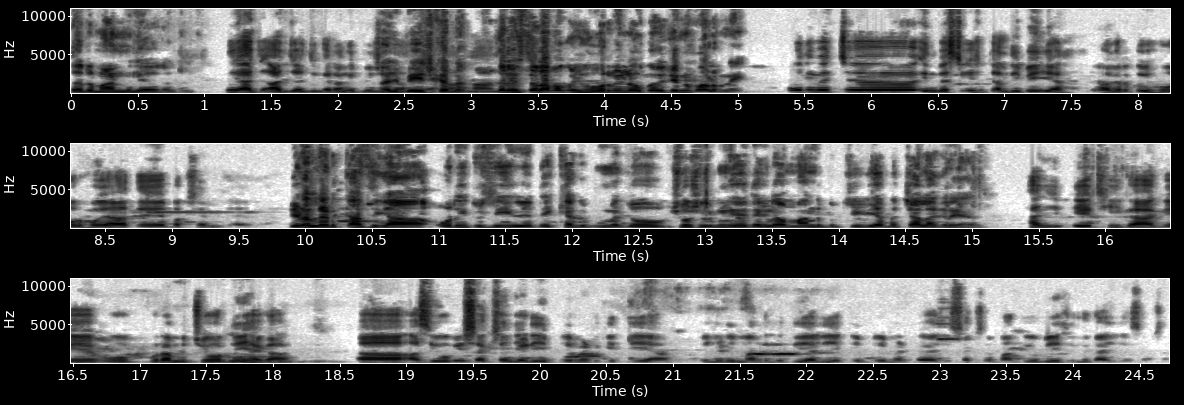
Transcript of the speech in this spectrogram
ਤਾਂ ਰਿਮਾਂਡ ਮਿਲਿਆ ਉਹਦਾ ਨਹੀਂ ਅੱਜ ਅੱਜ ਅੱਜ ਕਰਾਂਗੇ ਪੇਸ਼ ਅੱਜ। ਪੇਸ਼ ਕਰਨਾ। ਸਰ ਇਸ ਤੋਂ ਇਲਾਵਾ ਕੋਈ ਹੋਰ ਵੀ ਲੋਕ ਉਹਦੇ 'ਚ ਇਨਵੋਲਵ ਨੇ? ਉਹਦੇ ਵਿੱਚ ਇਨਵੈਸਟੀਗੇਸ਼ਨ ਚੱਲਦੀ ਪਈ ਆ। ਅਗਰ ਕੋਈ ਹੋਰ ਹੋਇਆ ਤੇ ਬਖਸ਼ਿਆ ਨਹੀਂ ਜਾਏਗਾ। ਜਿਹੜਾ ਲੜਕਾ ਸੀਗਾ ਉਹਦੀ ਤੁਸੀਂ ਦੇਖਿਆ ਕਿ ਜੋ ਸੋਸ਼ਲ ਮੀਡੀਆ ਤੇ ਦੇਖ ਲਓ ਮੰਦਬੁੱਧੀ ਜਿਹਾ ਬੱਚਾ ਲੱਗ ਰਿਹਾ। ਹਾਂਜੀ ਇਹ ਠੀਕ ਆ ਕਿ ਉਹ ਪੂਰਾ ਮੈਚੁਰ ਨਹੀਂ ਹੈਗਾ। ਅਸੀਂ ਉਹ ਵੀ ਸੈਕਸ਼ਨ ਜਿਹੜੀ ਇੰਪਲੀਮੈਂਟ ਕੀਤੀ ਆ। ਇਹ ਜਿਹੜੀ ਮੰਦਬੁੱਧੀ ਵਾਲੀ ਇੱਕ ਇੰਪਲੀਮੈਂਟ ਸੈਕਸ਼ਨ ਬਣਦੀ ਉਹ ਵੀ ਅਸੀਂ ਲਗਾਈ ਹੈ ਸੈਕਸ਼ਨ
